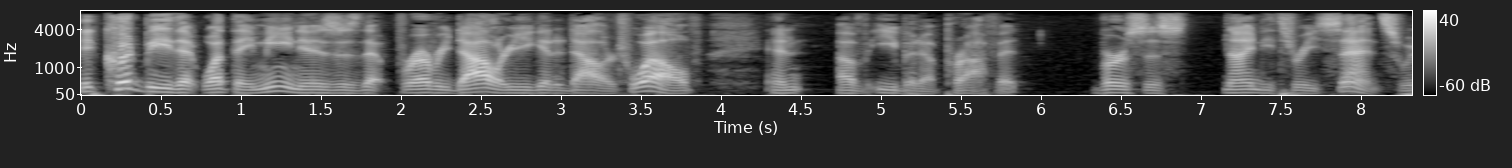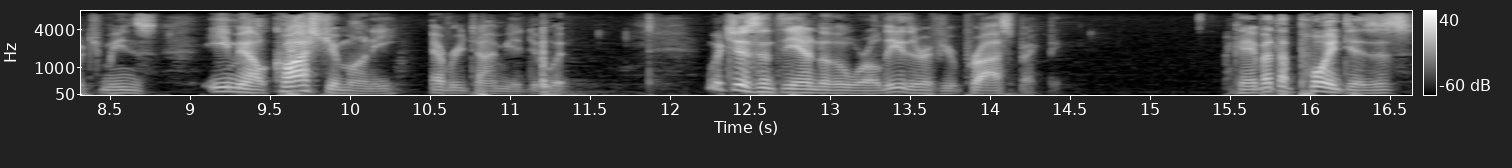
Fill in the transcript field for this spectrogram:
It could be that what they mean is is that for every dollar you get a dollar 12 and of EBITDA profit versus 93 cents, which means email costs you money every time you do it, which isn't the end of the world either if you're prospecting. Okay, but the point is, is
